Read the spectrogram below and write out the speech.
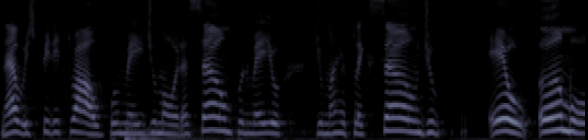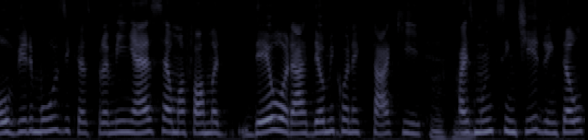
né? O espiritual, por meio de uma oração, por meio de uma reflexão, de eu amo ouvir músicas, para mim essa é uma forma de eu orar, de eu me conectar que faz muito sentido. Então,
